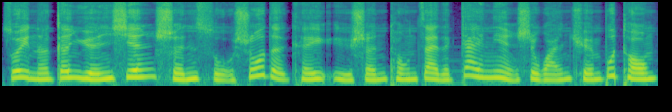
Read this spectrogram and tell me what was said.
所以呢，跟原先神所说的可以与神同在的概念是完全不同。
